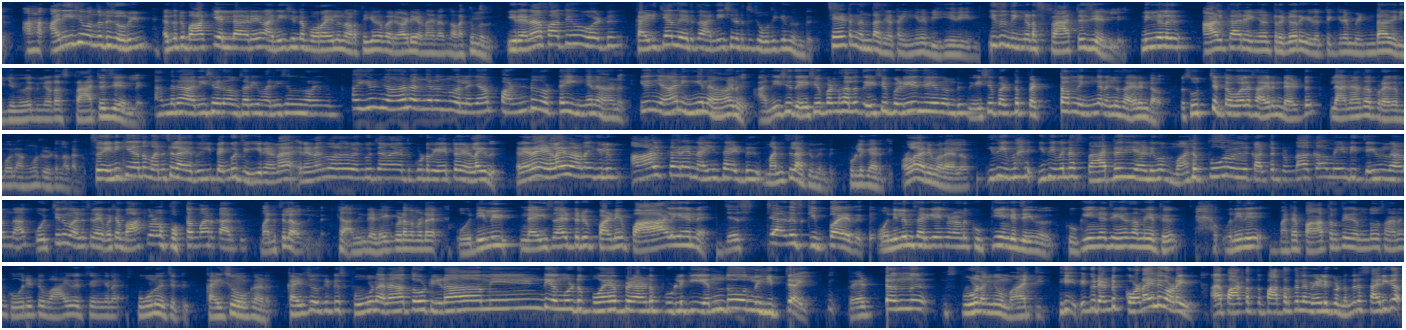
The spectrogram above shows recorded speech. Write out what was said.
അനീഷ് വന്നിട്ട് ചൊറിയും. എന്നിട്ട് ബാക്കി എല്ലാവരെയും അനീഷിന്റെ പുറകിൽ നടത്തിക്കുന്ന പരിപാടിയാണ് അതിനകത്ത് നടക്കുന്നത്. ഈ രന ഫാത്തിമ പോയിട്ട് കഴിക്കാൻ നേരത്ത് അനീഷിന്റെ അടുത്ത് ചോദിക്കുന്നുണ്ട്. ചേട്ടൻ എന്താ ചേട്ടാ ഇങ്ങനെ ബിഹേവ് ചെയ്യുന്നത്? ഇത് നിങ്ങളുടെ സ്ട്രാറ്റജി അല്ലേ? നിങ്ങൾ ആൾക്കാരെ ഇങ്ങനെ ട്രിഗർ ചെയ്തിട്ട് ഇങ്ങനെ മിണ്ടാതിരിക്കുന്നത് നിങ്ങളുടെ സ്ട്രാറ്റജി അല്ലേ? അന്നേരം അനീഷിനോട് സംസാരിക്കും അനീഷ് എന്ന് പറയുന്നു അയ്യോ ഞാൻ അങ്ങനൊന്നും അല്ല. ഞാൻ പണ്ട് തൊട്ടേ ഇങ്ങനെയാണ് ഇത് ഞാൻ ഇങ്ങനെയാണ് അനീഷ് ദേഷ്യപ്പെടുന്ന സ്ഥലത്ത് ദേഷ്യപ്പെടുകയും ചെയ്യുന്നുണ്ട്. ദേഷ്യപ്പെട്ടിട്ട് പെട്ടെന്ന് ഇങ്ങനെ അങ്ങ് സൈലന്റ് ആവും. സ്വിച്ച് ഇട്ട പോലെ സൈലന്റ് ആയിട്ട് ലനാഥ പ്രേതം പോലെ അങ്ങോട്ടും ഇട്ട് നടക്കും. സോ എനിക്ക് അത് മനസ്സിലായത് ഈ പെങ്കുച്ചി ഈ രണ രണ എന്ന് പറയുന്ന പെങ്കുച്ചാണ് അതിനകത്ത് കൂട്ടർ ഏറ്റവും ഇളയത്. രണ ഇളയതാണെങ്കിലും ആൾക്കാരെ നൈസായിട്ട് മനസ്സിലാക്കുന്നുണ്ട് പുള്ളിക്കാരത്തി. ഉള്ള കാര്യം പറയാലോ. ഇത് ഇവ ഇത് ഇവന്റെ സ്ട്രാറ്റജിയാണ് ഇവ മനഃപൂർവം ഇത് കണ്ടന്റ് ഉണ്ടാക്കാൻ വേണ്ടി ചെയ്യുന്നതാണെന്ന് ആ കൊച്ചിന് മനസ്സിലായി. പക്ഷെ ബാക്കിയുള്ള പൊട്ടന്മാർക്ക് ആർക്കും മനസ്സിലാവുന്നില്ല. അതിന്റെ ഇടയിൽ കൂടെ നമ്മുടെ ഒനിൽ നൈസായിട്ടൊരു പണി പാളി തന്നെ. ജസ്റ്റ് ആണ് സ്കിപ്പ് ആയത്. ഒനിലും സരികയും കൂടാണ് കുക്കിംഗ് ഒക്കെ ചെയ്യുന്നത്. കുക്കിംഗ് ഒക്കെ ചെയ്യുന്ന സമയത്ത് ഒനിൽ മറ്റേ പാത്രത്തിൽ എന്തോ സാധനം കോരിയിട്ട് വായി വെച്ച് ഇങ്ങനെ സ്പൂൺ വെച്ചിട്ട് കഴിച്ചു നോക്കുകയാണ് കഴിച്ചു നോക്കിയിട്ട് സ്പൂൺ അതിനകത്തോട്ട് ഇടാൻ വേണ്ടി അങ്ങോട്ട് പോയപ്പോഴാണ് പുള്ളിക്ക് എന്തോ ഒന്ന് ഹിറ്റായി പെട്ടെന്ന് സ്പൂൺ അങ്ങ് മാറ്റി. ഇത് രണ്ട് കൊടയിൽ കൊടയും. ആ പാട്ട പാത്രത്തിന്റെ മേളിൽ കൊണ്ട് എന്നിട്ട് സരിക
